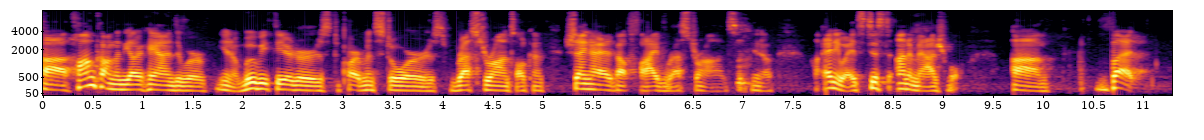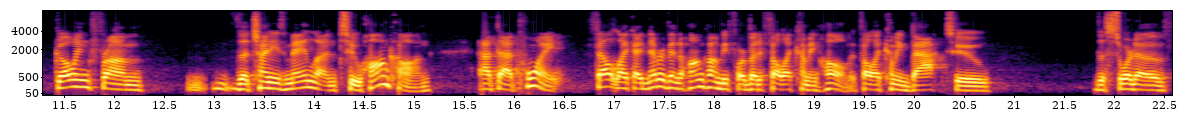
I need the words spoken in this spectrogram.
Uh, Hong Kong, on the other hand, there were you know movie theaters, department stores, restaurants, all kinds. Shanghai had about five restaurants. You know, anyway, it's just unimaginable. Um, but going from the Chinese mainland to Hong Kong at that point felt like I'd never been to Hong Kong before, but it felt like coming home. It felt like coming back to the sort of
